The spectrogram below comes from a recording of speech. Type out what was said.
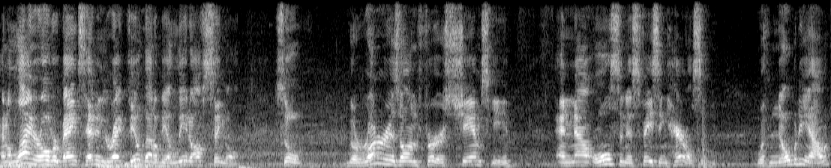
And a liner over Banks head into right field. That'll be a leadoff single. So the runner is on first, Shamsky. And now Olson is facing Harrelson. With nobody out,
